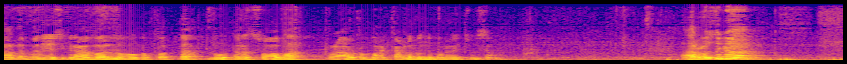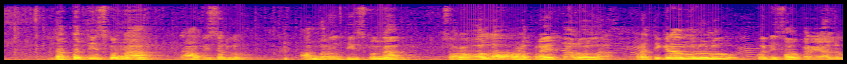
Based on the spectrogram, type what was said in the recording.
ఆంధ్రప్రదేశ్ గ్రామాల్లో ఒక కొత్త నూతన శోభ రావడం మన కళ్ళ ముందు మనమే చూసాం ఆ రోజున దత్తత తీసుకున్న ఆఫీసర్లు అందరూ తీసుకున్న చొరవ వల్ల వాళ్ళ ప్రయత్నాల వల్ల ప్రతి గ్రామంలో కొన్ని సౌకర్యాలు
